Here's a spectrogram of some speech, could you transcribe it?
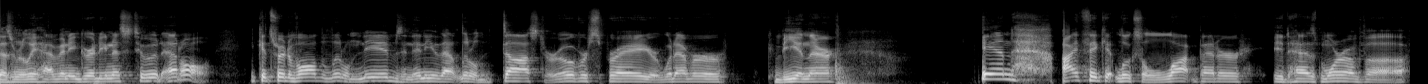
Doesn't really have any grittiness to it at all. It gets rid of all the little nibs and any of that little dust or overspray or whatever could be in there. And I think it looks a lot better. It has more of a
